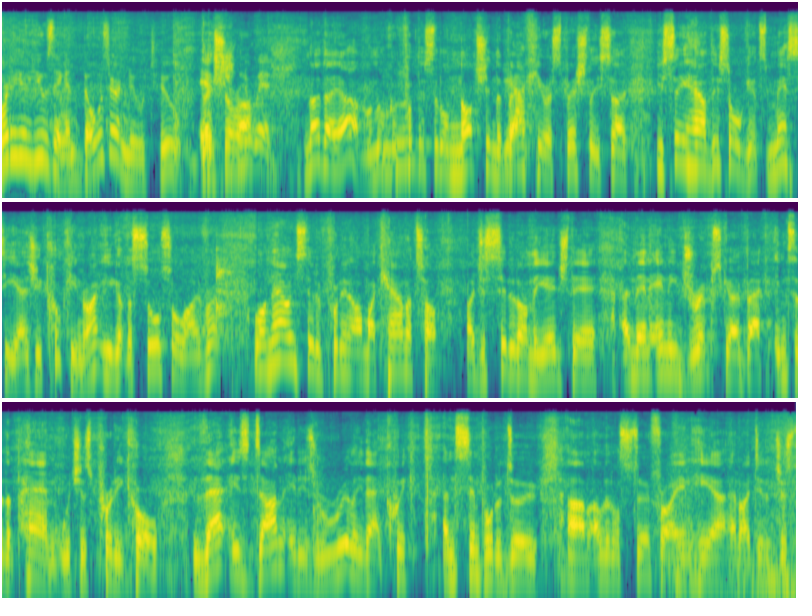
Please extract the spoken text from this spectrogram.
What are you using? And those are new too. They Ish, sure are. new-ish. No, they are. Well, look, we've put this little notch in the Yeah. back here especially, so you see how this all gets messy as you're cooking, right? You got the sauce all over it. Well, now instead of putting it on my countertop, I just sit it on the edge there, and then any drips go back into the pan, which is pretty cool. That is done. It is really that quick and simple to do. Um, a little stir fry in here, and I did it just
